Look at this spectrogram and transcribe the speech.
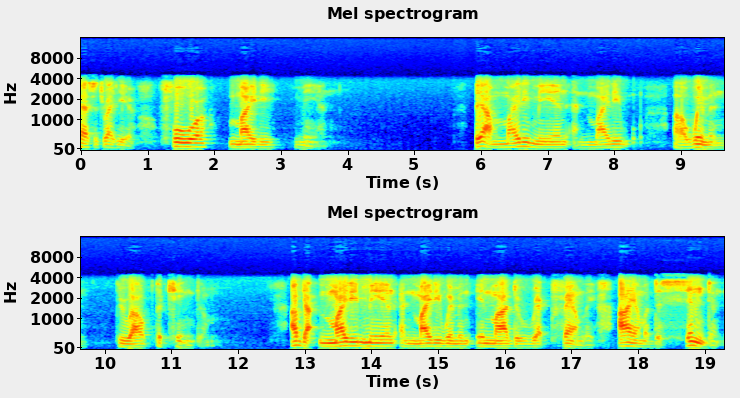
passage right here, four mighty men. There are mighty men and mighty uh, women throughout the kingdom. I've got mighty men and mighty women in my direct family. I am a descendant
